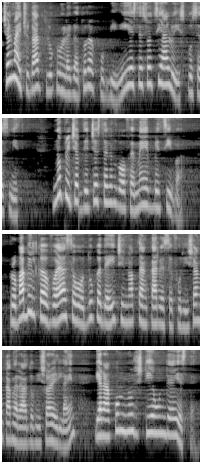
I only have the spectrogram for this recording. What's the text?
Cel mai ciudat lucru în legătură cu Bini este soția lui, spuse Smith. Nu pricep de ce stă lângă o femeie bețivă. Probabil că voia să o ducă de aici în noaptea în care se furișa în camera domnișoarei Lane, iar acum nu știe unde este.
